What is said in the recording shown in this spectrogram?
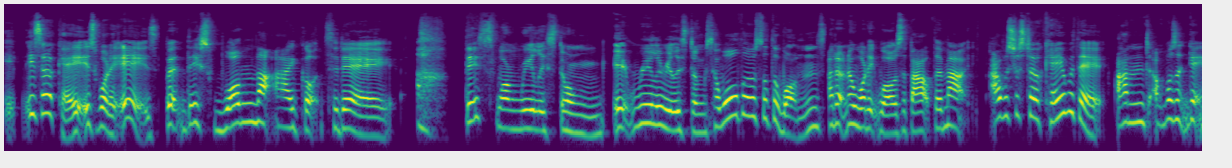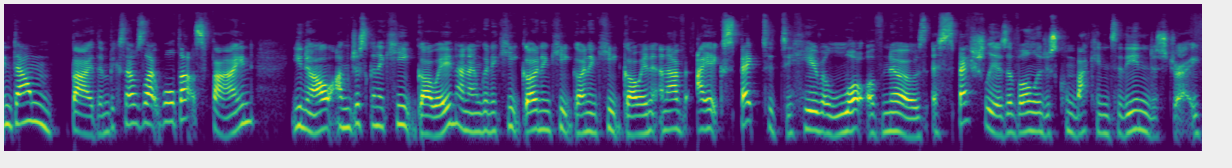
it's okay. It's what it is. But this one that I got today. This one really stung. It really, really stung. So, all those other ones, I don't know what it was about them. I, I was just okay with it. And I wasn't getting down by them because I was like, well, that's fine you know, I'm just going to keep going and I'm going to keep going and keep going and keep going. And I've I expected to hear a lot of no's, especially as I've only just come back into the industry.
